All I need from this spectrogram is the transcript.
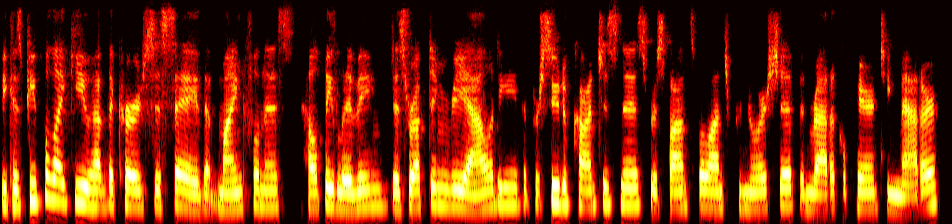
because people like you have the courage to say that mindfulness, healthy living, disrupting reality, the pursuit of consciousness, responsible entrepreneurship, and radical parenting matter.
